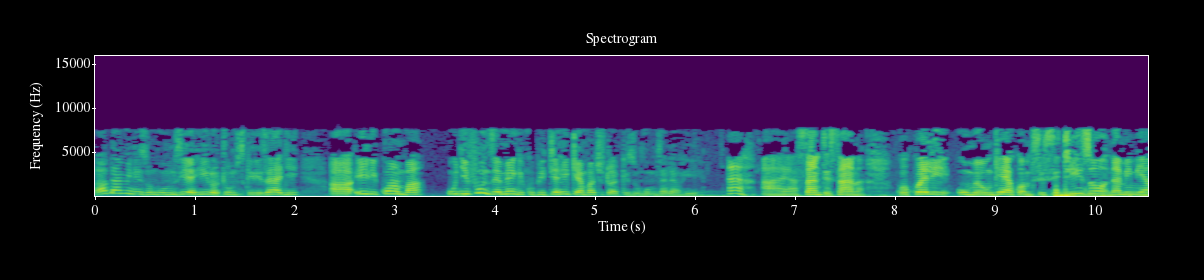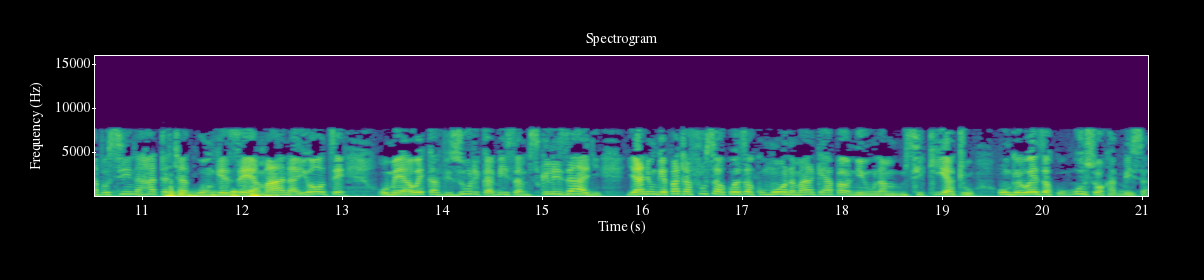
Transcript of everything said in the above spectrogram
Labda mi nizungumzie hilo tu msikilizaji, uh, ili kwamba ujifunze mengi kupitia hiki ambacho tunakizungumza leo hii. Ah, asante sana kwa kweli, umeongea kwa msisitizo, na mimi hapo sina hata cha kuongezea, maana yote umeyaweka vizuri kabisa. Msikilizaji, yani ungepata fursa ya kuweza kumwona, maanake hapa ni unamsikia tu, ungeweza kuguswa kabisa.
